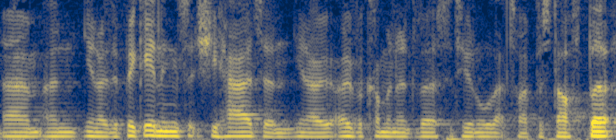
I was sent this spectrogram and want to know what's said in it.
um, and you know the beginnings that she had and you know overcoming adversity and all that type of stuff. But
